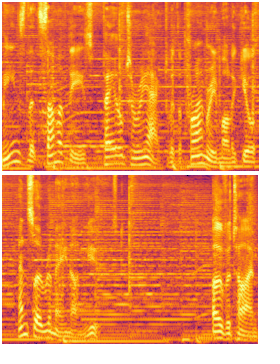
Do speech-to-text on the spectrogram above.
means that some of these fail to react with the primary molecule and so remain unused. Over time,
